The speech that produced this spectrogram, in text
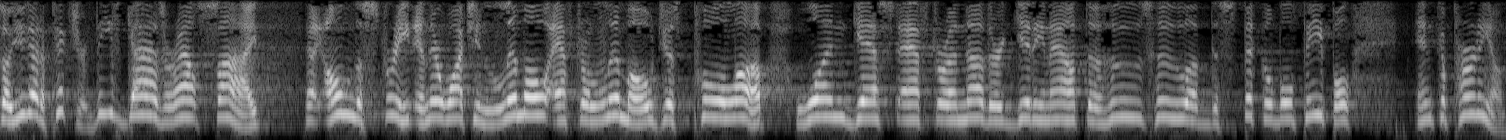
So you got a picture. These guys are outside uh, on the street and they're watching limo after limo just pull up, one guest after another getting out the who's who of despicable people in Capernaum.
